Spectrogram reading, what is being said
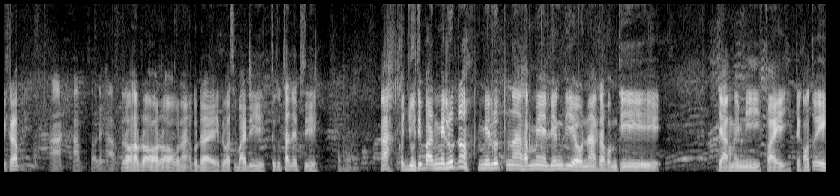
ดีครับอ่าครับ สวัสดีครับเราครับเราออกเราออกนะคุณใดถือว่าสบายดีทุกทุกๆท่านเอฟซีครับผมอะก็อยู่ที่บ้านเมรุดเนาะเมรุดนะครับแม่เลี้ยงเดี่ยวนะครับผมที่ยังไม่มีไฟเป็นของตัวเอง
